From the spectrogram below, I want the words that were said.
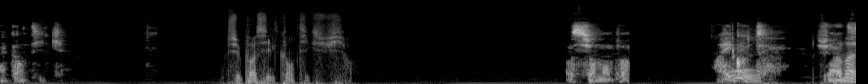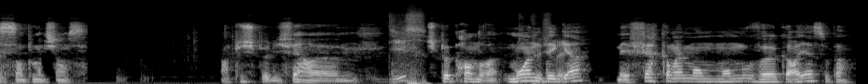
un cantique. Je sais pas si le cantique suffira. Oh, sûrement pas. Ah, écoute, j'ai un mal. 10 sans point de chance. En plus, je peux lui faire. euh, 10 Je peux prendre moins de faire- dégâts, mais faire quand même mon, mon move euh, coriace ou pas?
